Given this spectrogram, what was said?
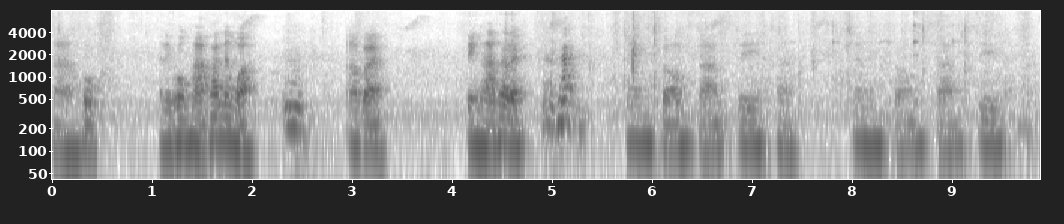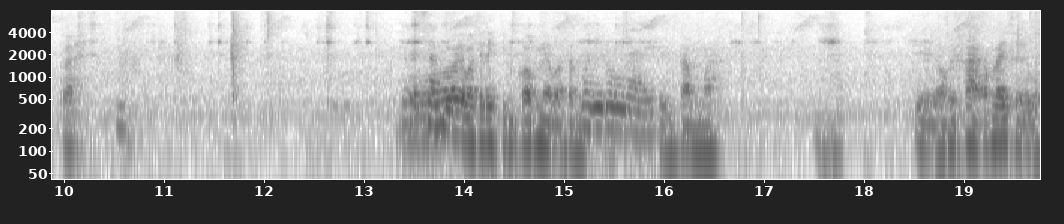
ห้าหกอันนี้หกหาพันหนึ่งวะอืมเอาไปเต็งหาเท่าไหร่ห้าพันหนึ่งสองสามสี่ห้าหนึ่งสองสามสี่ห้าไปจะได้สามี โอ้ยว่าจะได้กินกรอบเนี่ยว่าสาบมีริลงใดเป็นตำมาเจ๊เอาไปค่ายกำไรซื้อบ่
